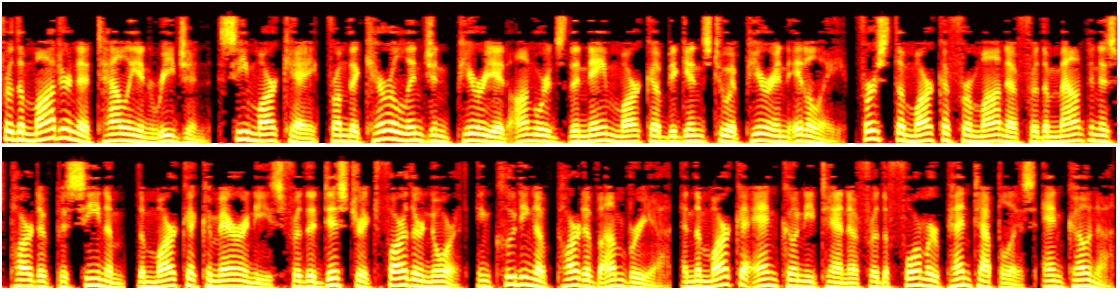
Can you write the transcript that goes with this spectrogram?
For the modern Italian region, see Marche. From the Carolingian period onwards the name Marca begins to appear in Italy, first the Marca Fermana for the mountainous part of Picenum, the Marca Camerinese for the district farther north, including a part of Umbria, and the Marca Anconitana for the former Pentapolis Ancona.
